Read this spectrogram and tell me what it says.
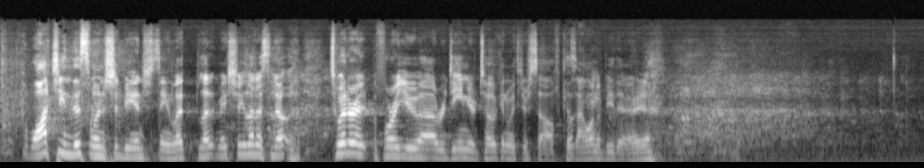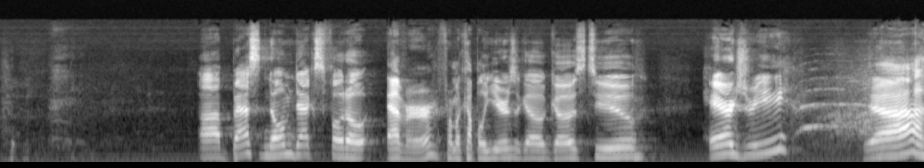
Watching this one should be interesting. Let, let, make sure you let us know. Twitter it before you uh, redeem your token with yourself, because I want to be there. Yeah. Uh, best Gnomedex photo ever from a couple years ago goes to Airdrie. Yeah.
